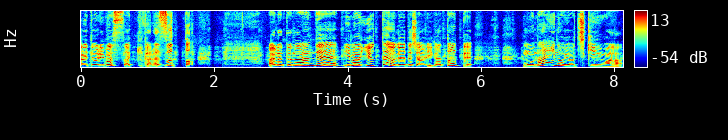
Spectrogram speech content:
えております。さっきからずっと。あなたなんで今言ったよね？私ありがとうって。もうないのよチキンは。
